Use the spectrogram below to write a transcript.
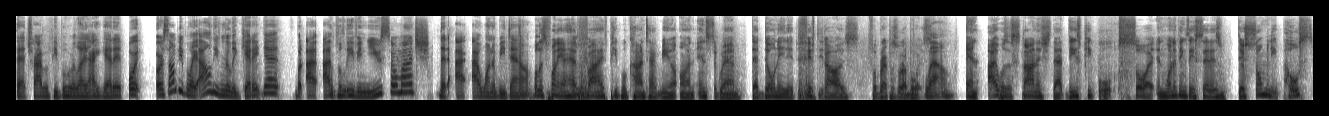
that tribe of people who are like, I get it. Or or some people like, I don't even really get it yet, but I, I believe in you so much that I, I want to be down. Well, it's funny. I had Mhm. five people contact me on Instagram that donated fifty dollars for Breakfast with Our Boys. Wow. And I was astonished that these people saw it. And one of the things they said is there's so many posts,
